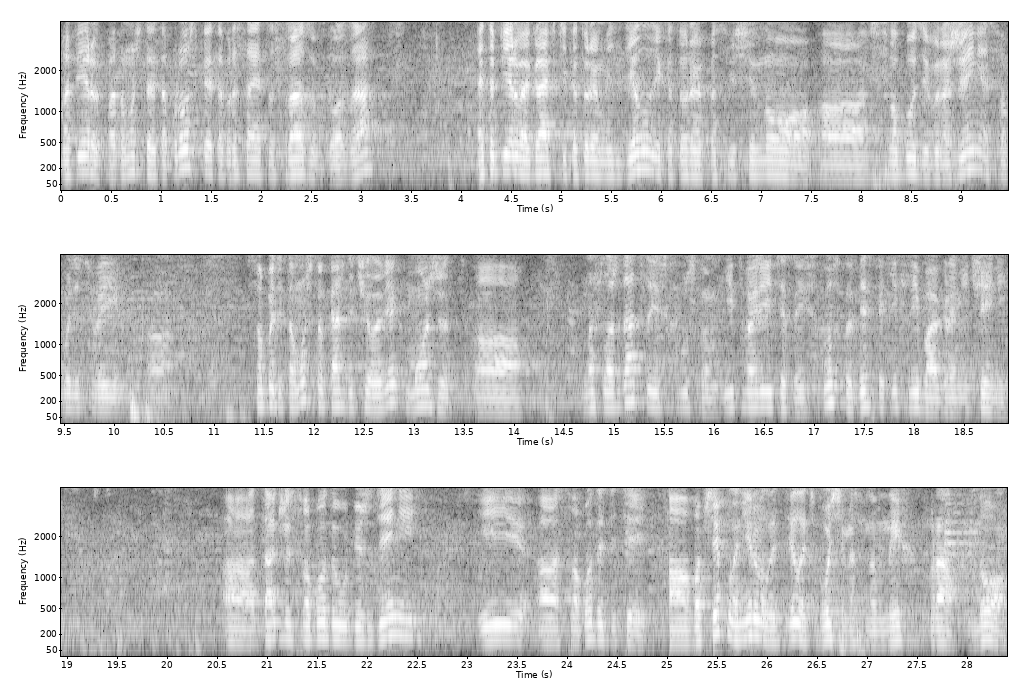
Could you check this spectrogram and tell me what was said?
Во-первых, потому что это броско, это бросается сразу в глаза. Это первое граффити, которое мы сделали, которое посвящено э, свободе выражения, свободе своих, э, свободе тому, что каждый человек может э, наслаждаться искусством и творить это искусство без каких-либо ограничений. А также свобода убеждений, и э, свобода детей. А, вообще планировалось сделать 8 основных прав, но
